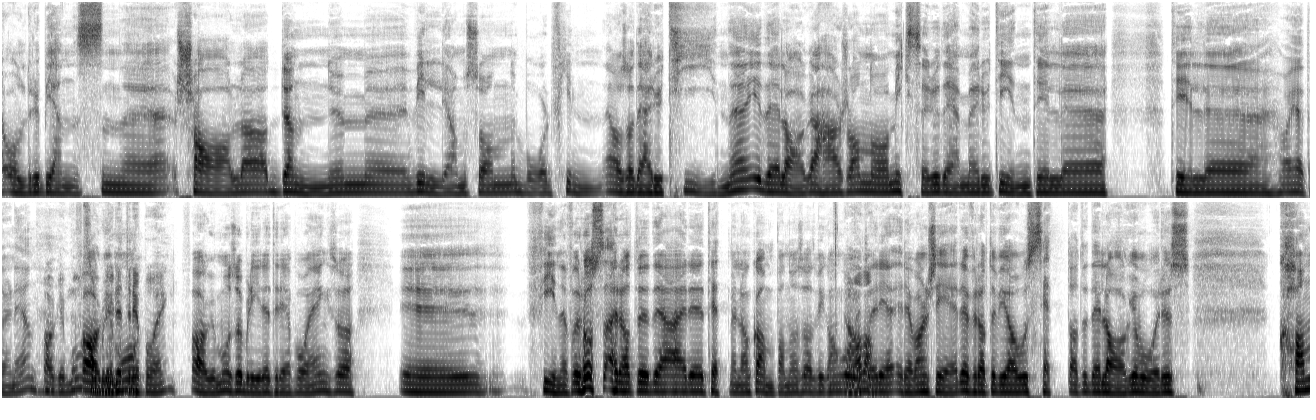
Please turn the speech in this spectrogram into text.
Oldrup Jensen, eh, Sjala, Dønnum, eh, Williamson, Bård Finne. Altså Det er rutine i det laget her, sånn, og mikser du det med rutinen til til Hva heter den igjen? Fagermo, så blir det tre poeng. Fagermo, så blir det tre poeng. Så fine for oss, er at det er tett mellom kampene, så at vi kan gå Ja ut og re revansjere. For at vi har jo sett at det laget vårt kan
